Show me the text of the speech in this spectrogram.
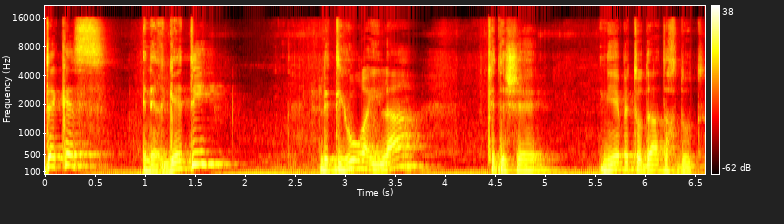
טקס אנרגטי לטיהור העילה כדי שנהיה בתודעת אחדות.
